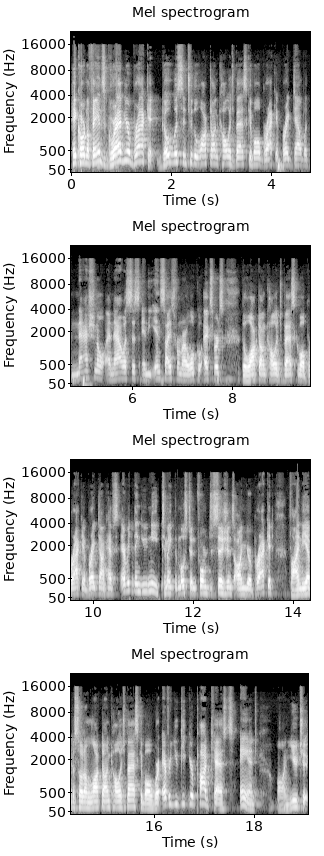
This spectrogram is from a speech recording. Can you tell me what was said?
Hey, Cardinal fans, grab your bracket. Go listen to the Locked On College Basketball Bracket Breakdown with national analysis and the insights from our local experts. The Locked On College Basketball Bracket Breakdown has everything you need to make the most informed decisions on your bracket. Find the episode on Locked On College Basketball wherever you get your podcasts and on YouTube.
